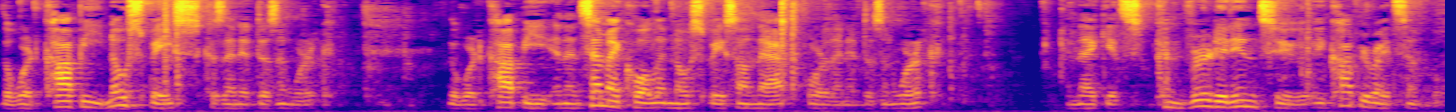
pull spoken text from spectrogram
The word copy, no space, because then it doesn't work the word copy, and then semicolon, no space on that, or then it doesn't work. And that gets converted into a copyright symbol.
